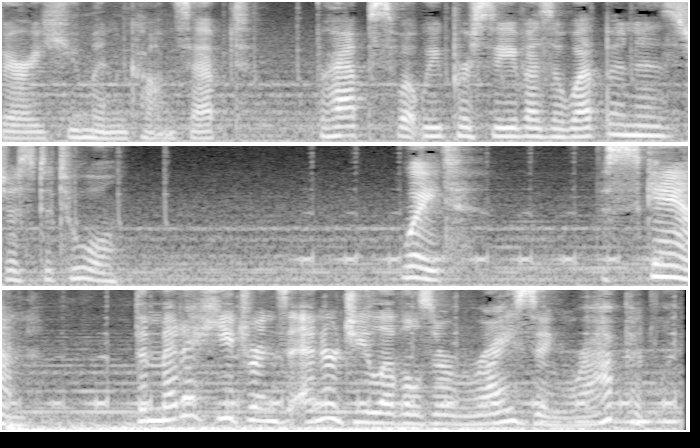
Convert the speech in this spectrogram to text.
very human concept. Perhaps what we perceive as a weapon is just a tool. Wait, the scan. The metahedron's energy levels are rising rapidly.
